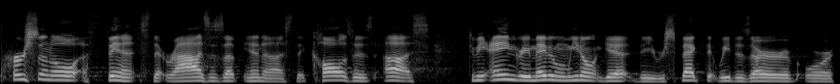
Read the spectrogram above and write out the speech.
personal offense that rises up in us that causes us to be angry, maybe when we don't get the respect that we deserve or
